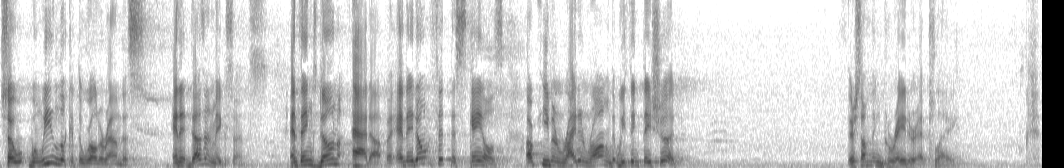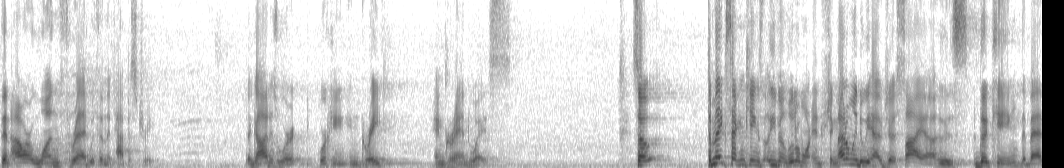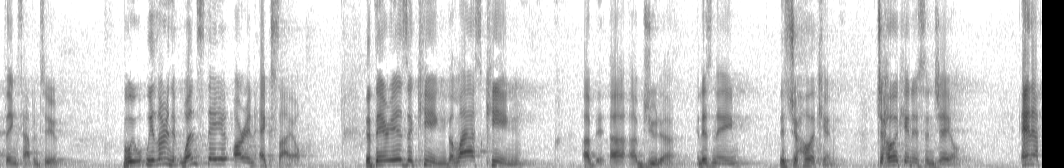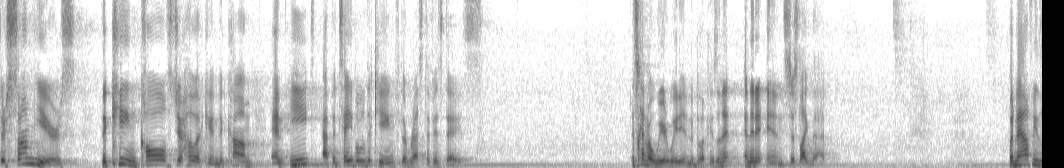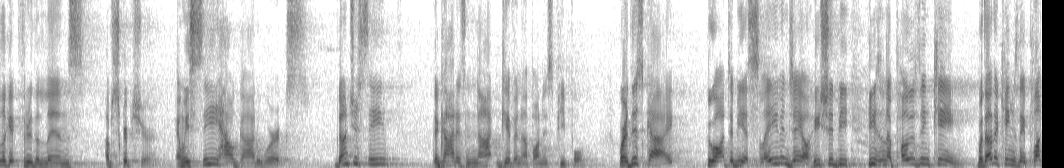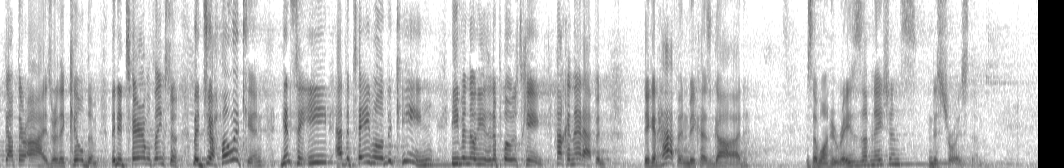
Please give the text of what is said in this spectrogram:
So when we look at the world around us and it doesn't make sense, and things don't add up, and they don't fit the scales of even right and wrong that we think they should, there's something greater at play than our one thread within the tapestry. That God is work, working in great and grand ways. So, to make Second Kings even a little more interesting, not only do we have Josiah, who's a good king that bad things happen to, but we, we learn that once they are in exile, that there is a king, the last king of, uh, of Judah, and his name is Jehoiakim. Jehoiakim is in jail. And after some years, the king calls Jehoiakim to come and eat at the table of the king for the rest of his days. It's kind of a weird way to end a book, isn't it? And then it ends just like that. But now, if we look at through the lens of Scripture and we see how God works, don't you see that God has not given up on his people? Where this guy who ought to be a slave in jail. He should be, he's an opposing king. With other kings, they plucked out their eyes or they killed them. They did terrible things to him. But Jehoiakim gets to eat at the table of the king, even though he's an opposed king. How can that happen? It can happen because God is the one who raises up nations and destroys them.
